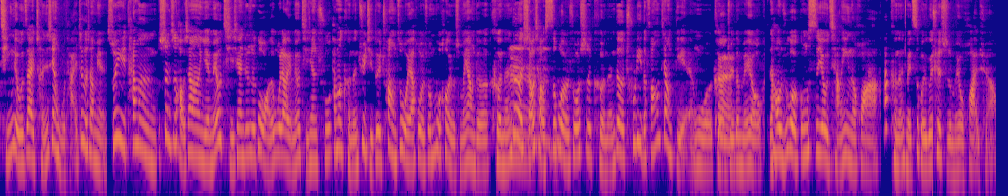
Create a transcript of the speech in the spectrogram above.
停留在呈现舞台这个上面，所以他们甚至好像也没有体现，就是过往的物料也没有体现出他们可能具体对创作呀，或者说幕后有什么样的可能的小巧思，或者说是可能的出力的方向点，我可能觉得没有。然后如果公司也有强硬的话，他可能每次回归确实没有话语权啊。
